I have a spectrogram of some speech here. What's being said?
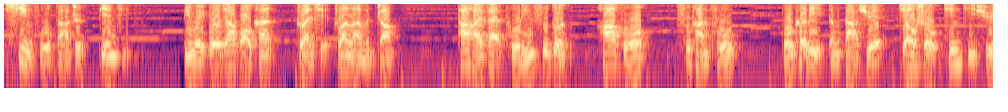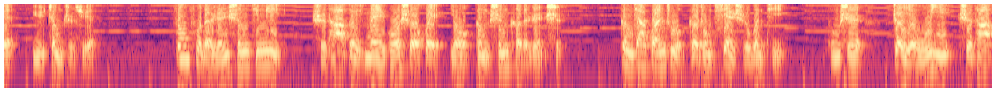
幸福》杂志编辑，并为多家报刊撰写专栏文章。他还在普林斯顿、哈佛、斯坦福、伯克利等大学教授经济学与政治学。丰富的人生经历使他对美国社会有更深刻的认识，更加关注各种现实问题。同时，这也无疑是他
